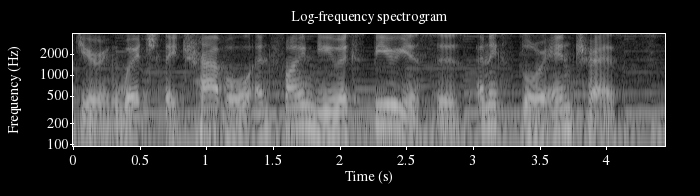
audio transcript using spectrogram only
during which they travel and find new experiences and explore interests.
